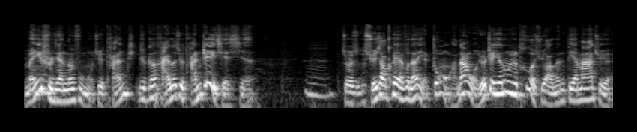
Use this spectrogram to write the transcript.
没时间跟父母去谈，就跟孩子去谈这些心。嗯，就是学校课业负担也重啊，但是我觉得这些东西特需要跟爹妈去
